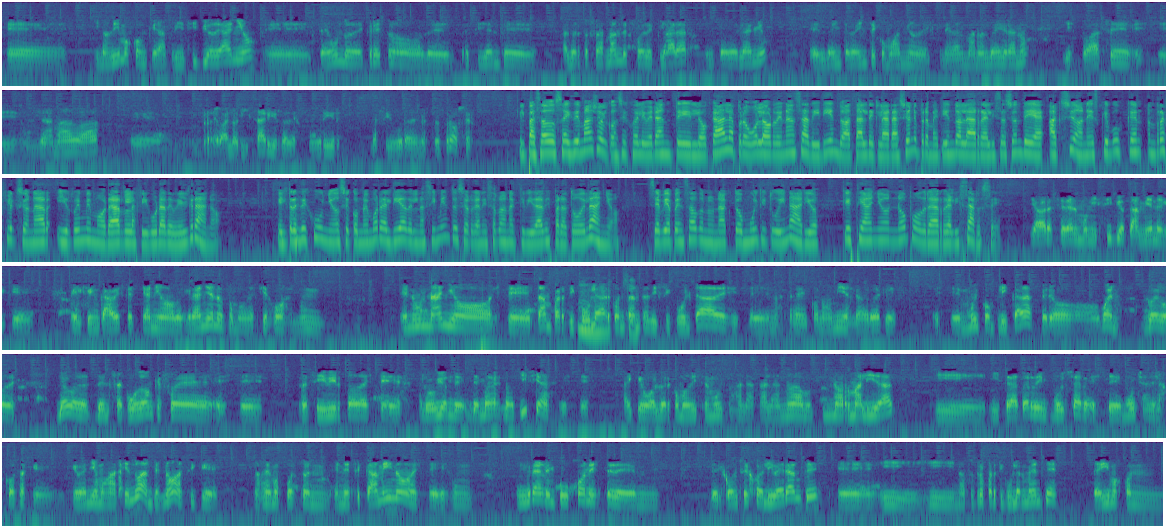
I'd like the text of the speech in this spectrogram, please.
Eh, y nos dimos con que a principio de año eh, el segundo decreto del presidente Alberto Fernández fue declarar en todo el año el 2020 como año del general Manuel Belgrano y esto hace este, un llamado a eh, revalorizar y redescubrir la figura de nuestro prócer. El pasado 6 de mayo, el Consejo Deliberante local aprobó la ordenanza adhiriendo a tal declaración y prometiendo la realización de acciones que busquen reflexionar y rememorar la figura de Belgrano. El 3 de junio se conmemora el día del nacimiento y se organizaron actividades para todo el año. Se había pensado en un acto multitudinario que este año no podrá realizarse. Y ahora será el municipio también el que el que encabece este año belgraniano, como decías vos, en un en un año este, tan particular, con tantas dificultades, este, nuestras economías, la verdad que este, muy complicadas, pero bueno, luego de luego del sacudón que fue este, recibir toda este aluvión de, de malas noticias, este, hay que volver, como dicen muchos, a la, a la nueva normalidad y, y, tratar de impulsar este, muchas de las cosas que, que veníamos haciendo antes, ¿no? Así que nos hemos puesto en, ese camino, este es un, un gran empujón este de, del Consejo Deliberante eh, y, nosotros particularmente seguimos con,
